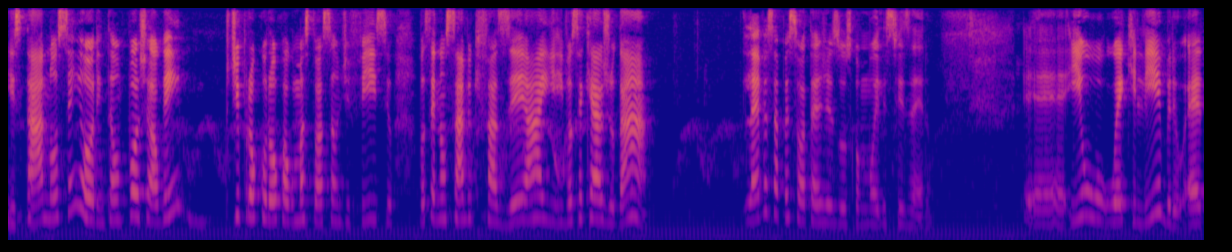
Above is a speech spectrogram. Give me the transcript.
está no Senhor. Então, poxa, alguém te procurou com alguma situação difícil, você não sabe o que fazer, ah, e você quer ajudar? Leve essa pessoa até Jesus, como eles fizeram. É, e o, o, equilíbrio é.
